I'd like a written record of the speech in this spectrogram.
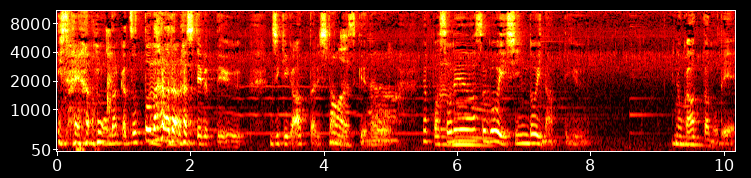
みたいなもうなんかずっとダラダラしてるっていう時期があったりしたんですけど、やっぱそれはすごいしんどいなっていうのがあったので、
